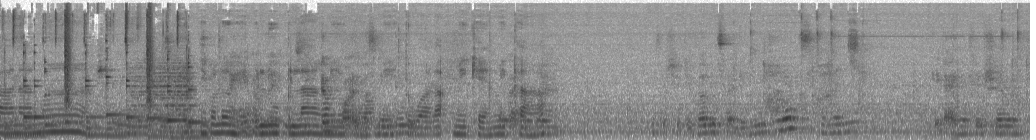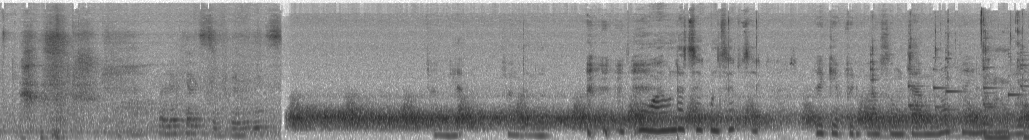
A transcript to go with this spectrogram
ลานานมาก นี่ก็เริ่มเห็นเป็นรูปเป็นร่าง มีหัวมีตัวละ มีแขน มีขา Die Wirbelsäule hinten jetzt, Hals geht eigentlich viel schöner. Weil nicht ganz zu viel ist. ฟังอีกละฟังตลอด Oh, 176. เลยเก็บเป็นความทรงจำเนาะให้ลูกอ๋อ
